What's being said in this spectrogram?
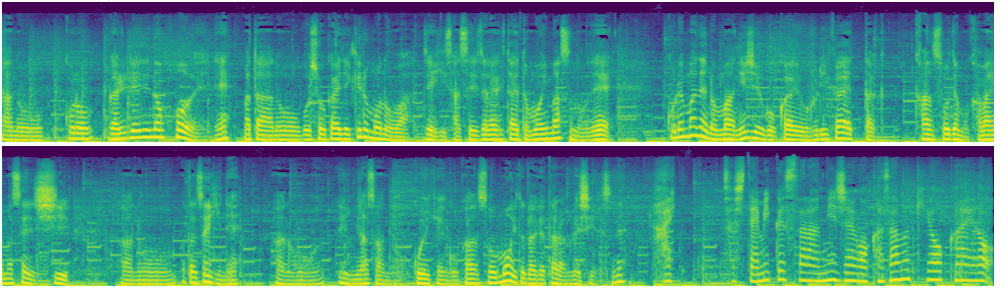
あのこのガリレデの方へねまたあのご紹介できるものはぜひさせていただきたいと思いますのでこれまでのま25回を振り返った感想でも構いませんしあのまたぜひねあの皆さんのご意見ご感想もいただけたら嬉しいですね。はいそしてミクスサラン25風向きを変えろ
